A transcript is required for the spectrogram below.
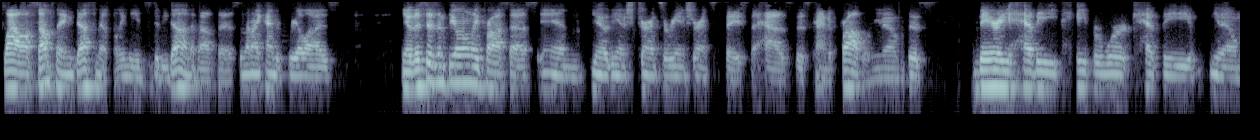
wow, something definitely needs to be done about this. And then I kind of realized, you know, this isn't the only process in, you know, the insurance or reinsurance space that has this kind of problem. You know, this very heavy paperwork, heavy, you know,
